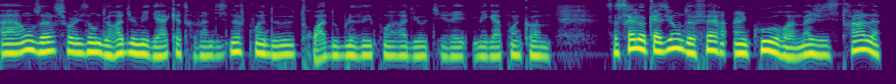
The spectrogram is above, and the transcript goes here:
à 11h sur les ondes de Radio Méga 99.2 www.radio-méga.com. Ce serait l'occasion de faire un cours magistral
